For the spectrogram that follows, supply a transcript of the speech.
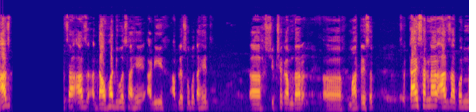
आज चा आज दहावा दिवस आहे आणि आपल्यासोबत आहेत शिक्षक आमदार म्हात्रे सर. सर काय सांगणार आज आपण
